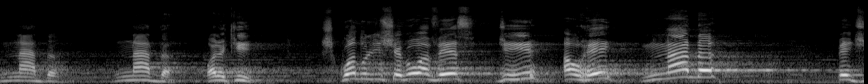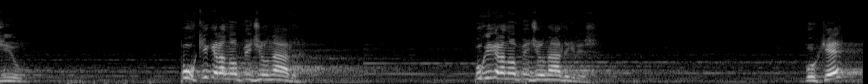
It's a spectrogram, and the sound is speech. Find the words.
Nada, nada. Olha aqui, quando lhe chegou a vez de ir ao rei, nada pediu. Por que, que ela não pediu nada? Por que, que ela não pediu nada, igreja? Por quê?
